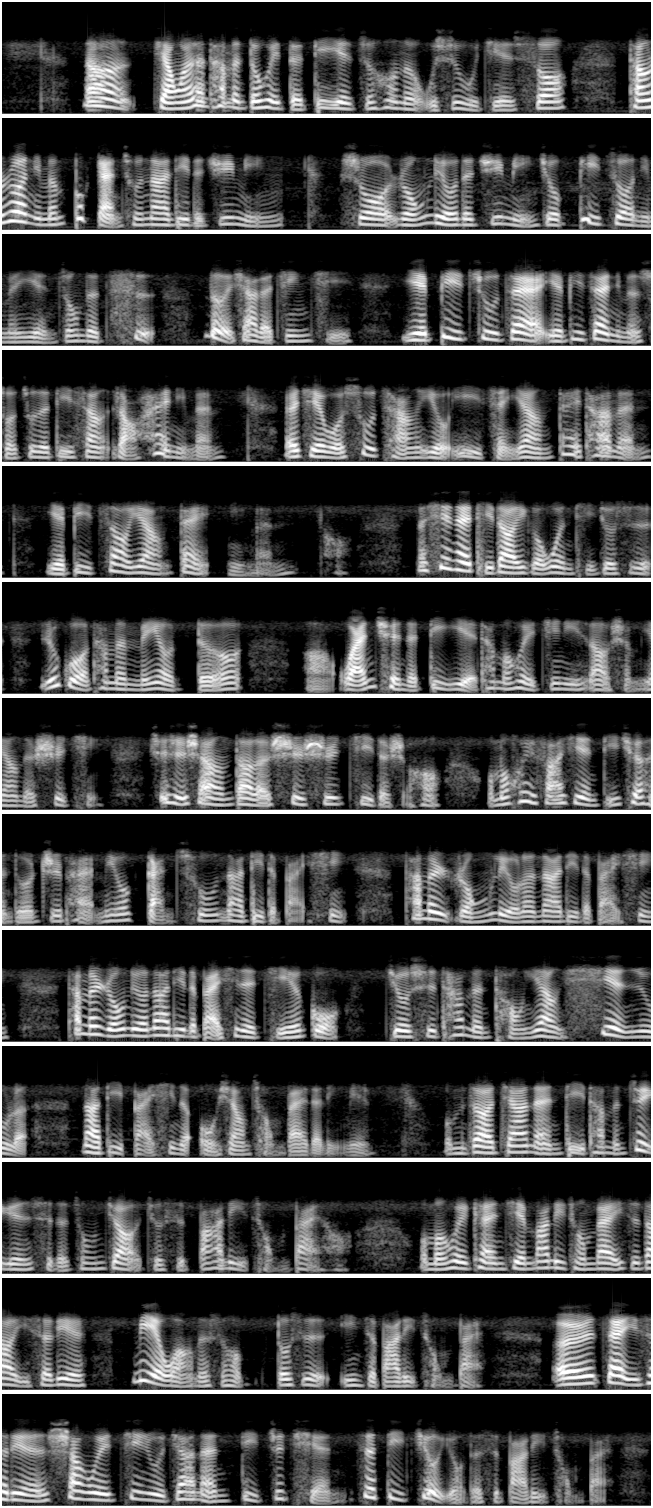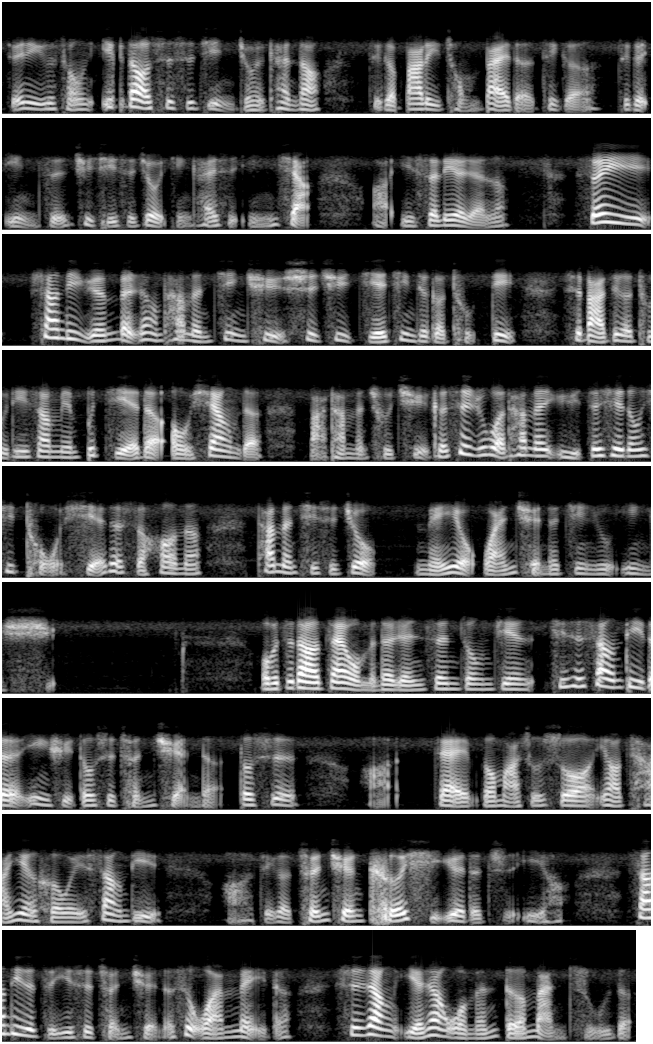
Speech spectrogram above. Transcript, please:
那讲完了他们都会得地业之后呢，五十五节说，倘若你们不赶出那地的居民。所容留的居民就必做你们眼中的刺，乐下的荆棘，也必住在也必在你们所住的地上扰害你们。而且我素常有意怎样待他们，也必照样待你们。好，那现在提到一个问题，就是如果他们没有得啊完全的地业，他们会经历到什么样的事情？事实上，到了世师记的时候，我们会发现，的确很多支派没有赶出那地的百姓。他们容留了那地的百姓，他们容留那地的百姓的结果，就是他们同样陷入了那地百姓的偶像崇拜的里面。我们知道迦南地他们最原始的宗教就是巴利崇拜，哈，我们会看见巴利崇拜一直到以色列灭亡的时候，都是因着巴利崇拜。而在以色列人尚未进入迦南地之前，这地就有的是巴利崇拜。所以你从一到四世纪，你就会看到。这个巴黎崇拜的这个这个影子，去其实就已经开始影响啊以色列人了。所以上帝原本让他们进去是去洁净这个土地，是把这个土地上面不洁的偶像的把他们出去。可是如果他们与这些东西妥协的时候呢，他们其实就没有完全的进入应许。我不知道在我们的人生中间，其实上帝的应许都是存全的，都是啊。在罗马书说要查验何为上帝啊这个纯全可喜悦的旨意哈，上帝的旨意是纯全的，是完美的，是让也让我们得满足的。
